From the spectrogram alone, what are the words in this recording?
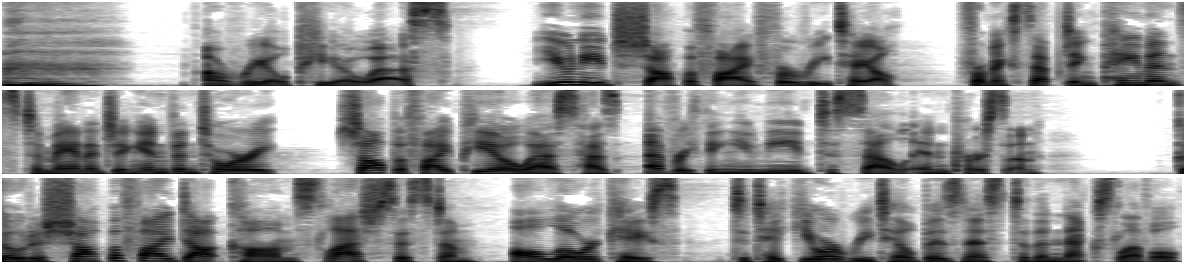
a real POS? You need Shopify for retail. From accepting payments to managing inventory, Shopify POS has everything you need to sell in person. Go to shopify.com/system all lowercase to take your retail business to the next level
